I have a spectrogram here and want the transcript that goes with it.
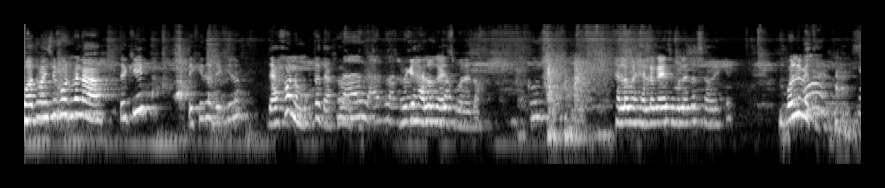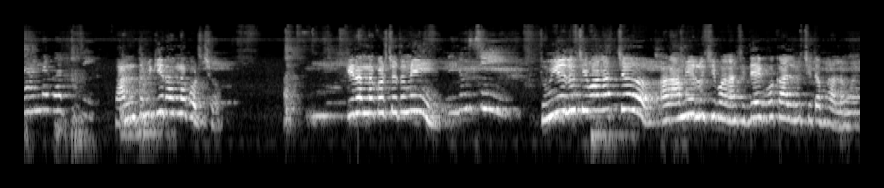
বদমাইশি করবে না। দেখি। দেখি তো দেখি তো। দেখো না, মুখটা দেখো। সবাইকে হ্যালো গাইজ বলে দাও। হ্যালো হ্যালো গাইজ বলে দাও সবাইকে। বলবে তো রান্না তুমি কি রান্না করছ? কি রান্না করছ তুমি? তুমিও লুচি বানাচ্ছ? আর আমিও লুচি বানাচ্ছি। দেখব কার লুচিটা ভালো হয়।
